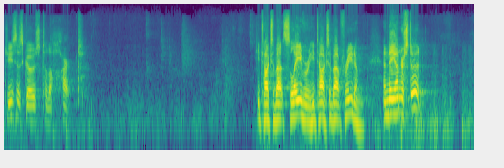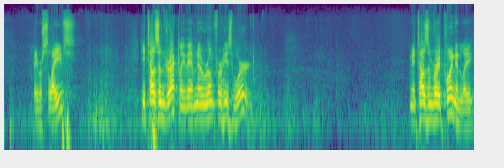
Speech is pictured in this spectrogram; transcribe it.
Jesus goes to the heart. He talks about slavery, he talks about freedom, and they understood. They were slaves. He tells them directly they have no room for his word. And he tells them very pointedly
